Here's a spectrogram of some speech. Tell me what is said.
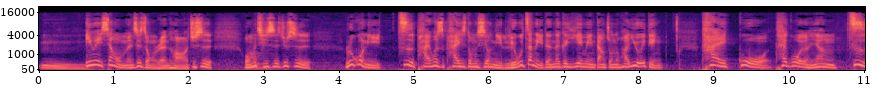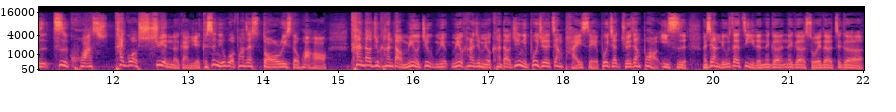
嗯，因为像我们这种人哈，就是我们其实就是，如果你自拍或是拍一些东西哦，你留在你的那个页面当中的话，又有一点。太过太过很像自自夸，太过炫的感觉。可是你如果放在 stories 的话，哈，看到就看到，没有就没有没有看到就没有看到，就是你不会觉得这样排谁，不会觉得这样不好意思，很像留在自己的那个那个所谓的这个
